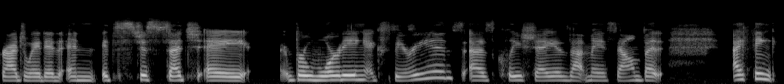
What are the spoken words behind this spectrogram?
graduated. And it's just such a rewarding experience, as cliche as that may sound. But I think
